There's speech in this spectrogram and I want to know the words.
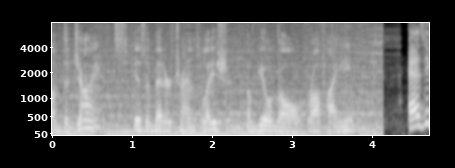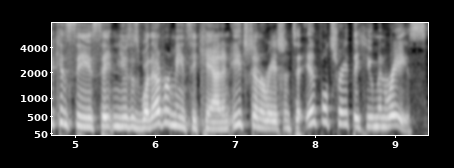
of the Giants is a better translation of Gilgal Rephaim. As you can see, Satan uses whatever means he can in each generation to infiltrate the human race.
